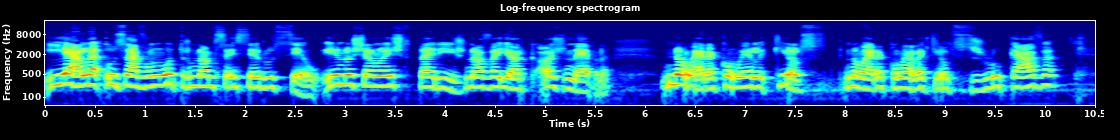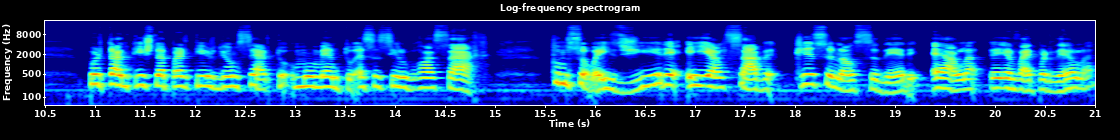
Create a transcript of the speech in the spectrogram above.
e ela usava um outro nome sem ser o seu. E nos salões de Paris, Nova York ou Genebra, não era com ele que ele, não era com ela que ele se deslocava. Portanto, isto a partir de um certo momento, a Cecília Brossard começou a exigir e ele sabe que se não ceder, ela, ele vai perdê-la.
